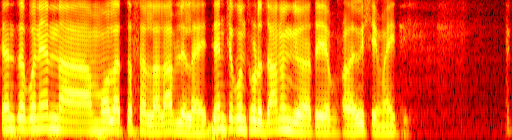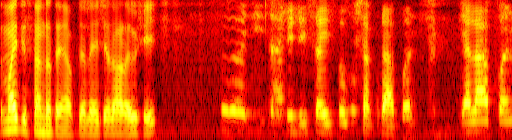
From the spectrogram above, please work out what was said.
त्यांचा पण यांना मोलाचा सल्ला लाभलेला आहे. त्यांच्याकडून थोडं जाणून घेऊ आता या फळाविषयी माहिती. माहिती सांगत आहे आपल्याला याच्या झाडाविषयी. झालेली साईज बघू शकता आपण. याला आपण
